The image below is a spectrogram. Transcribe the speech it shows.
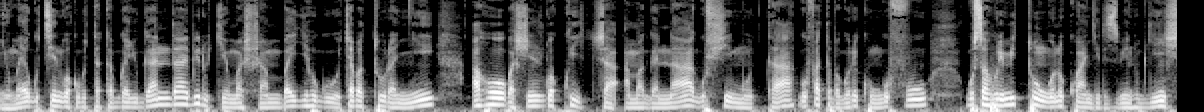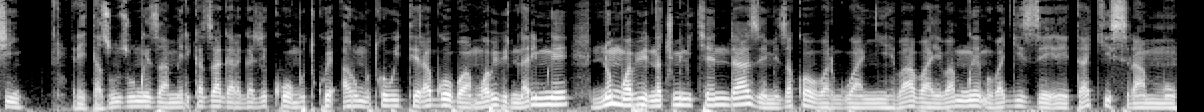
Nyuma yo gutsindwa ku butaka bwa uganda birukiye mu mashamba y'igihugu cy'abaturanyi aho bashinjwa kwica amagana gushimuta gufata abagore ku ngufu gusahura imitungo no kwangiriza ibintu byinshi. Leta zunze ubumwe za amerika zagaragaje ko uwo mutwe ari umutwe w'iterabwoba mu wa bibiri na rimwe no mu wa bibiri na cumi n'icyenda zemeza ko abo barwanyi babaye bamwe mu bagize leta ya kisilamu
